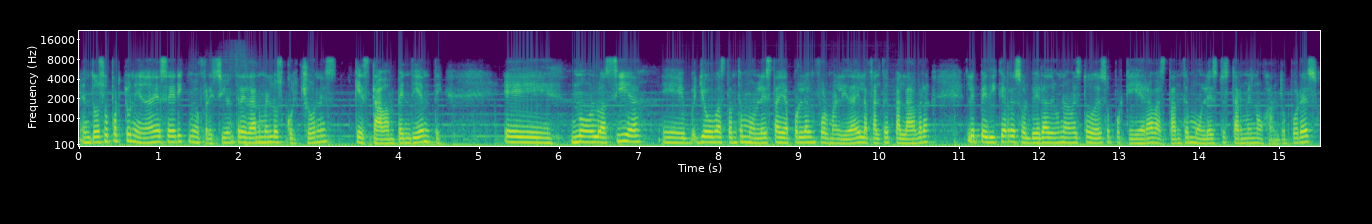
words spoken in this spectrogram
en dos oportunidades, Eric me ofreció entregarme los colchones que estaban pendientes. Eh, no lo hacía, eh, yo bastante molesta ya por la informalidad y la falta de palabra, le pedí que resolviera de una vez todo eso porque ya era bastante molesto estarme enojando por eso.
